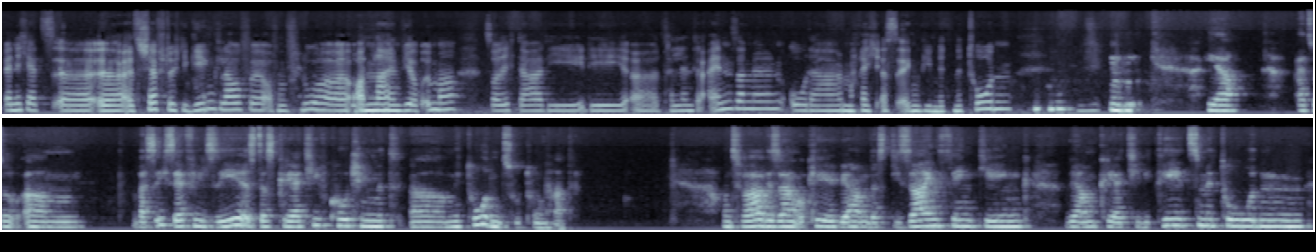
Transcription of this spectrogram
wenn ich jetzt äh, äh, als Chef durch die Gegend laufe, auf dem Flur, äh, online, wie auch immer, soll ich da die, die Talente einsammeln oder mache ich es irgendwie mit Methoden? Mhm. Ja, also ähm was ich sehr viel sehe, ist, dass Kreativcoaching mit äh, Methoden zu tun hat. Und zwar, wir sagen, okay, wir haben das Design Thinking, wir haben Kreativitätsmethoden,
